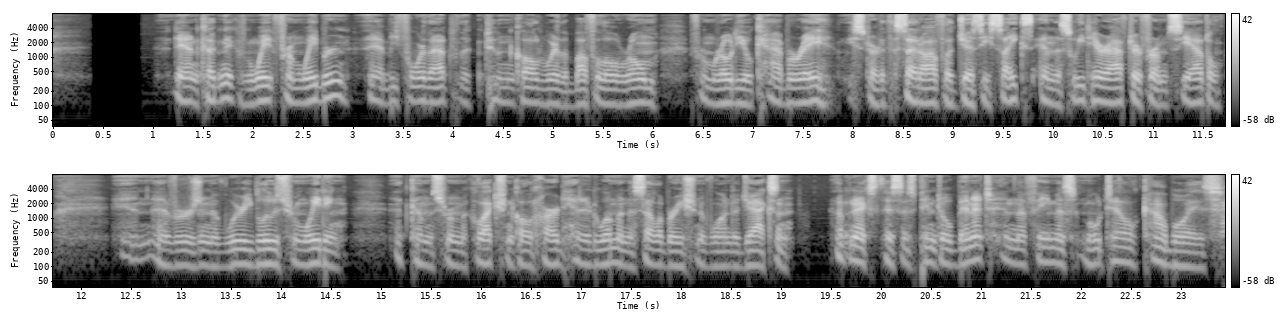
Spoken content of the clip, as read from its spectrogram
Dan Cugnet from, Way- from Weyburn. Uh, before that, the tune called Where the Buffalo Roam from Rodeo Cabaret. We started the set off with Jesse Sykes and the Sweet Hereafter from Seattle, and a version of Weary Blues from Waiting. That comes from a collection called Hard Headed Woman, a celebration of Wanda Jackson. Up next, this is Pinto Bennett and the famous Motel Cowboys.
